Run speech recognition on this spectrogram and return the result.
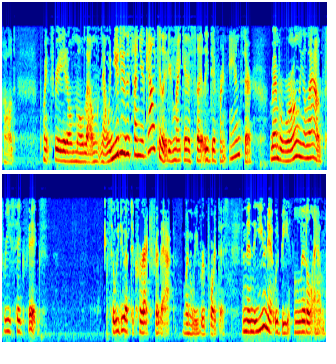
called. 0.380 molal. Now, when you do this on your calculator, you might get a slightly different answer. Remember, we're only allowed three sig figs. So we do have to correct for that when we report this. And then the unit would be little m.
